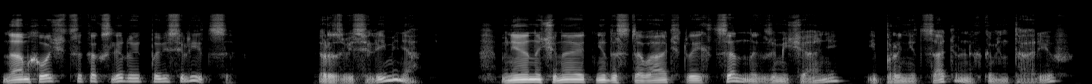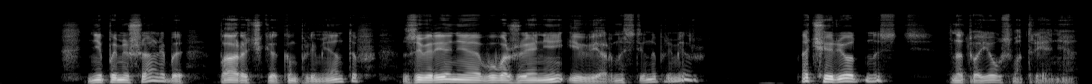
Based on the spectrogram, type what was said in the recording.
Нам хочется как следует повеселиться. Развесели меня. — мне начинает недоставать твоих ценных замечаний и проницательных комментариев. Не помешали бы парочка комплиментов, заверения в уважении и верности, например? Очередность на твое усмотрение.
